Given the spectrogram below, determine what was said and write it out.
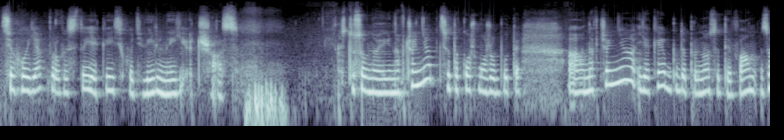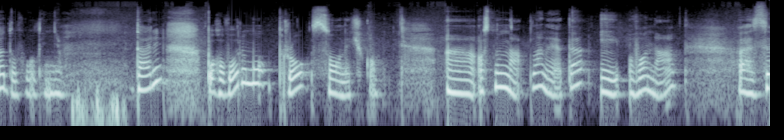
Цього як провести якийсь хоч вільний час. Стосовно її навчання, це також може бути навчання, яке буде приносити вам задоволення. Далі поговоримо про сонечко. Е, Основна планета, і вона е, з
